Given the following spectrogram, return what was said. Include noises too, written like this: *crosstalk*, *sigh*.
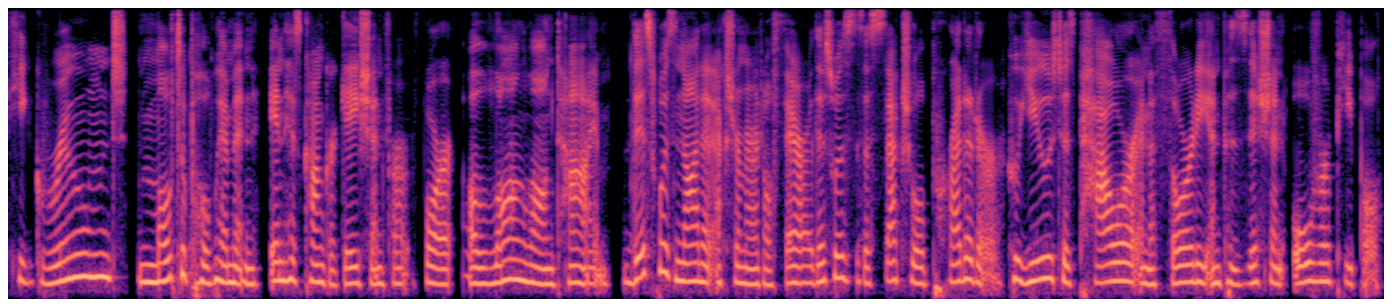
He groomed multiple *laughs* women in his congregation for, for a long, long time. This was not an extramarital affair. This was a sexual predator who used his power and authority and position over people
